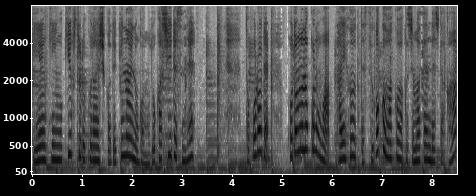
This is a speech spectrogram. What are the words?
義援金を寄付するくらいしかできないのがもどかしいですね。ところで、子供の頃は台風ってすごくワクワクしませんでしたか？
